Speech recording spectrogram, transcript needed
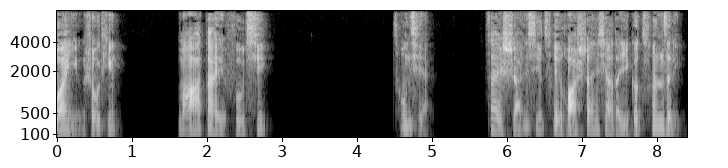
欢迎收听《麻袋夫妻》。从前，在陕西翠华山下的一个村子里，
